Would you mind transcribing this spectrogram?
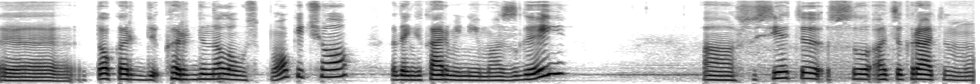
e, to kardinalaus pokyčio, kadangi karminiai mazgai susijęti su atsikratimu,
